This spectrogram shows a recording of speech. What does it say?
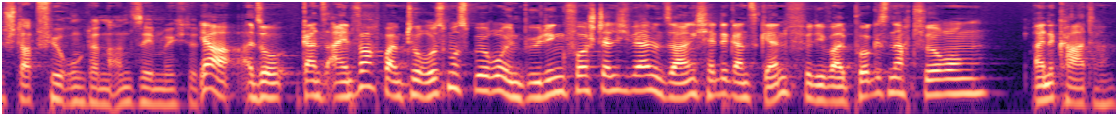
Stadtführung dann ansehen möchte? Ja, also ganz einfach beim Tourismusbüro in Büdingen vorstellig werden und sagen, ich hätte ganz gern für die Walpurgisnachtführung eine Karte.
